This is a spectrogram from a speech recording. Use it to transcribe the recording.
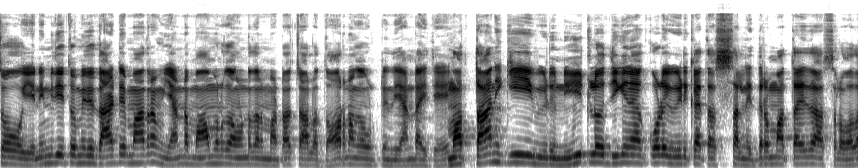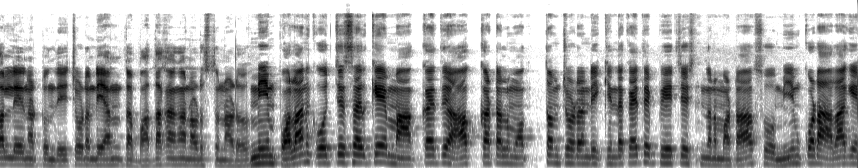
సో ఎనిమిది తొమ్మిది దాటి మాత్రం ఎండ మామూలుగా ఉండదన్నమాట. చాలా దారుణంగా ఉంటుంది ఎండ అయితే. మొత్తానికి వీడు నీటిలో దిగినా కూడా వీడికైతే అసలు నిద్ర మొత్తం అయితే అసలు వదలలేనట్టుంది. చూడండి ఎంత బద్ధకంగా నడుస్తున్నాడు. మేము పొలానికి వచ్చేసరికి మా అక్క అయితే ఆకు కట్టలు మొత్తం చూడండి కిందకైతే పేర్చేసింది అనమాట సో మేము కూడా అలాగే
